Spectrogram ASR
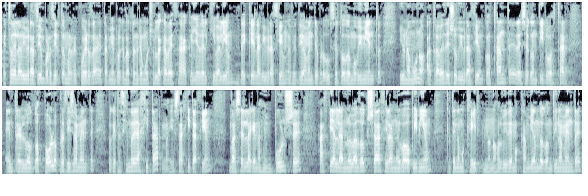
Esto de la vibración, por cierto, me recuerda, eh, también porque lo tendré mucho en la cabeza, aquello del Kibalión, de que la vibración efectivamente produce todo movimiento y un amuno, a través de su vibración constante, de ese continuo estar entre los dos polos, precisamente, lo que está haciendo es agitarnos. Y esa agitación va a ser la que nos impulse hacia la nueva doxa, hacia la nueva opinión que tenemos que ir, no nos olvidemos, cambiando continuamente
